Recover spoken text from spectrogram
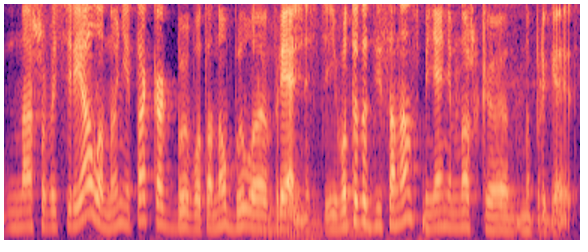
нашего сериала, но не так, как бы вот оно было в реальности. И вот этот диссонанс меня немножко напрягает.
